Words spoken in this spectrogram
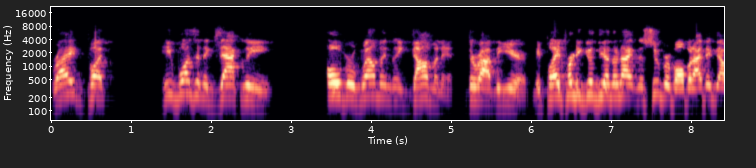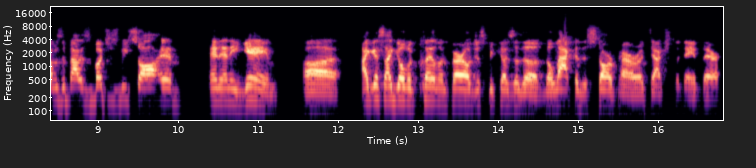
right? But he wasn't exactly overwhelmingly dominant throughout the year. He played pretty good the other night in the Super Bowl, but I think that was about as much as we saw him in any game. Uh, I guess I go with Clelin Ferrell just because of the the lack of the star power attached to the name there.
